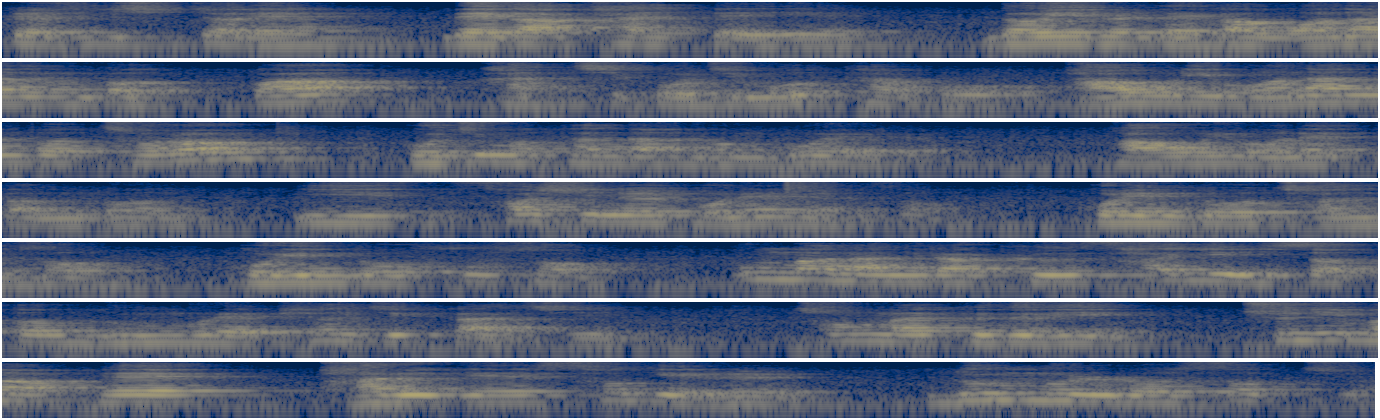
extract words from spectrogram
그래서 20절에 내가 갈 때에 너희를 내가 원하는 것과 같이 보지 못하고 바울이 원하는 것처럼 보지 못한다는 건 뭐예요? 바울이 원했던 건 이 서신을 보내면서 고린도 전서, 고린도 후서 뿐만 아니라 그 사이에 있었던 눈물의 편지까지 정말 그들이 주님 앞에 바르게 서기를 눈물로 썼죠.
